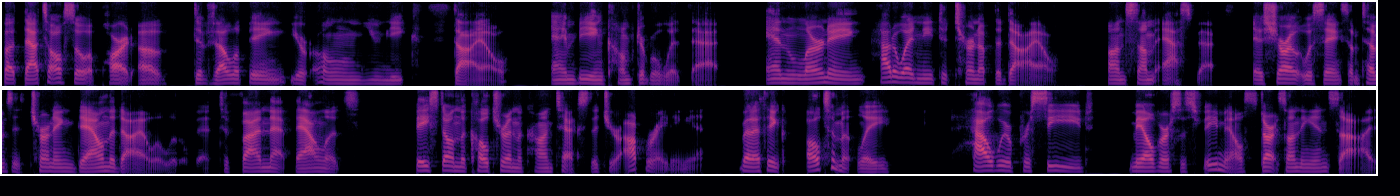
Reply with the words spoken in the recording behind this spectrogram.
But that's also a part of developing your own unique style and being comfortable with that and learning how do I need to turn up the dial on some aspects. As Charlotte was saying, sometimes it's turning down the dial a little bit to find that balance based on the culture and the context that you're operating in. But I think ultimately, how we're perceived, male versus female, starts on the inside.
